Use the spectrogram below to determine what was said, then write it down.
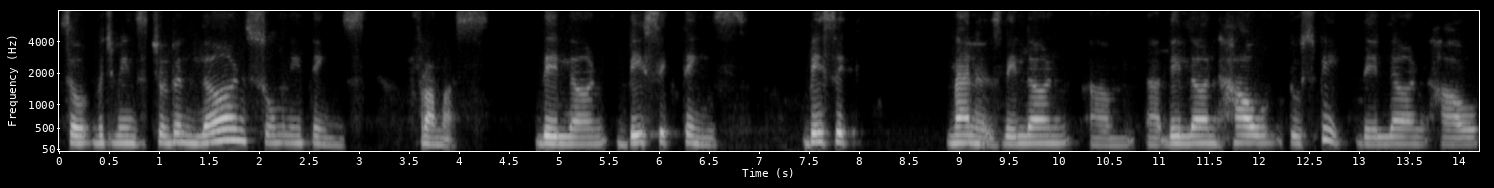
So which means children learn so many things from us. They learn basic things basic manners they learn um, uh, they learn how to speak they learn how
